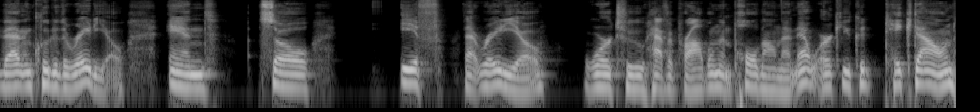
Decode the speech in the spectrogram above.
that included the radio. And so if that radio were to have a problem and pull down that network, you could take down,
